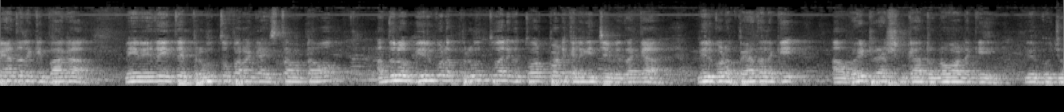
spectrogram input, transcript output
పేదలకి బాగా మేము ఏదైతే ప్రభుత్వ పరంగా ఇస్తూ ఉంటామో అందులో మీరు కూడా ప్రభుత్వానికి తోడ్పాటు కలిగించే విధంగా మీరు కూడా పేదలకి ఆ వైట్ రేషన్ కార్డు ఉన్న వాళ్ళకి మీరు కొంచెం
